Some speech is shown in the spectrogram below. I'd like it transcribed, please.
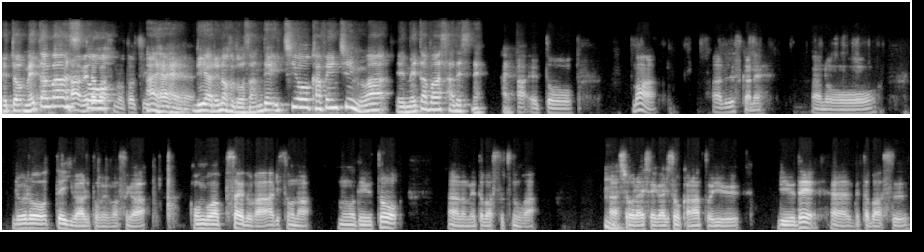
えっと、メタバースと、の土地。はいはいはい、リアルの不動産で、一応カフェインチームはえーメタバース派ですね。はい。あ、えっと、まあ、あれですかね。あの、いろいろ定義はあると思いますが、今後アップサイドがありそうなもので言うと、あのメタバース土地の方が、うんあ将来性がありそうかなという理由で、あメタバース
